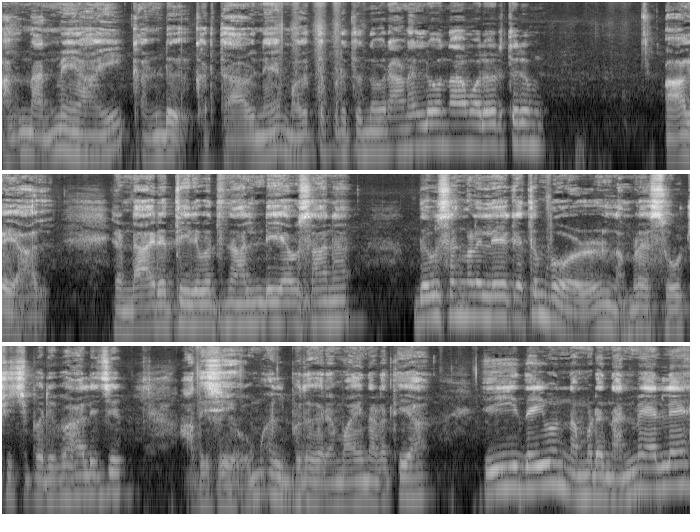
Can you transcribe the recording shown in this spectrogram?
അത് നന്മയായി കണ്ട് കർത്താവിനെ മഹത്വപ്പെടുത്തുന്നവരാണല്ലോ നാം ഓരോരുത്തരും. ആകയാൽ രണ്ടായിരത്തി ഇരുപത്തിനാലിന്റെ അവസാന ദിവസങ്ങളിലേക്ക് എത്തുമ്പോൾ നമ്മളെ സൂക്ഷിച്ച് പരിപാലിച്ച് അതിശയവും അത്ഭുതകരമായി നടത്തിയ ഈ ദൈവം നമ്മുടെ നന്മയല്ലേ?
